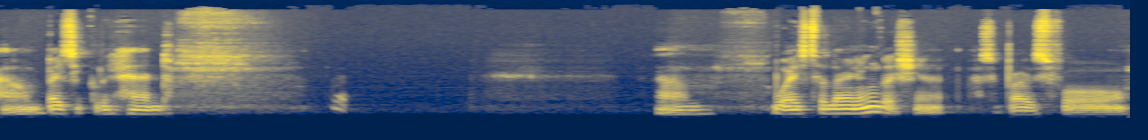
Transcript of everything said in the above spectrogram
um, basically had um, ways to learn English in it. I suppose for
